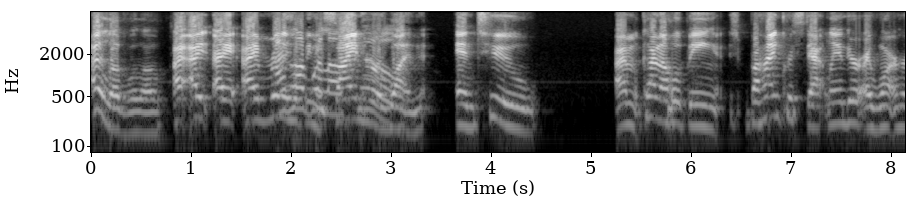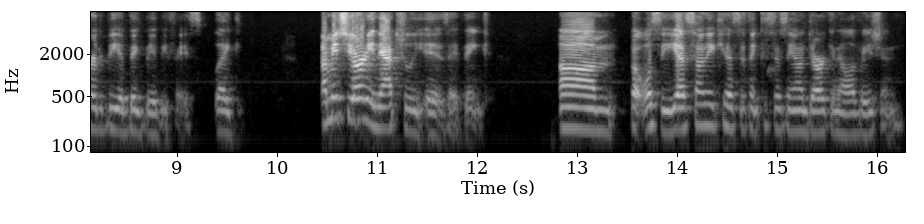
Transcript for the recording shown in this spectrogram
I love Willow. I I, I am really I hoping to sign too. her one and two. I'm kind of hoping behind Kris Statlander, I want her to be a big baby face. Like, I mean, she already naturally is, I think. Um, but we'll see. Yes, Sonny Kiss, I think, consistently on Dark and Elevation.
